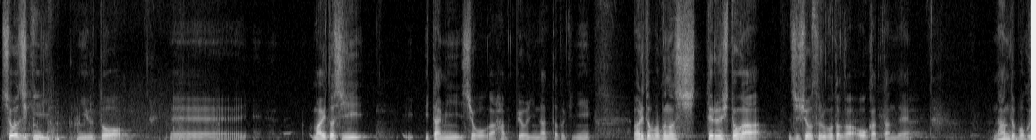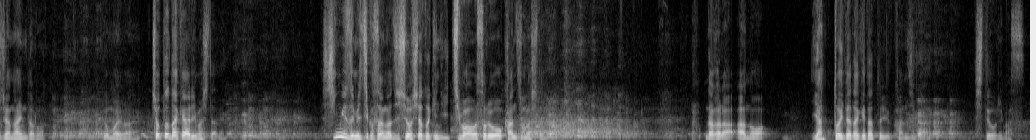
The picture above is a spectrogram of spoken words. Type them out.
正直に言うと、えー、毎年伊丹賞が発表になった時に割と僕の知ってる人が受賞することが多かったんでなんで僕じゃないんだろうって思います。ちょっとだけありましたね。清水美智子さんが受賞した時に一番それを感じましただからあのやっといただけたという感じがしております。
